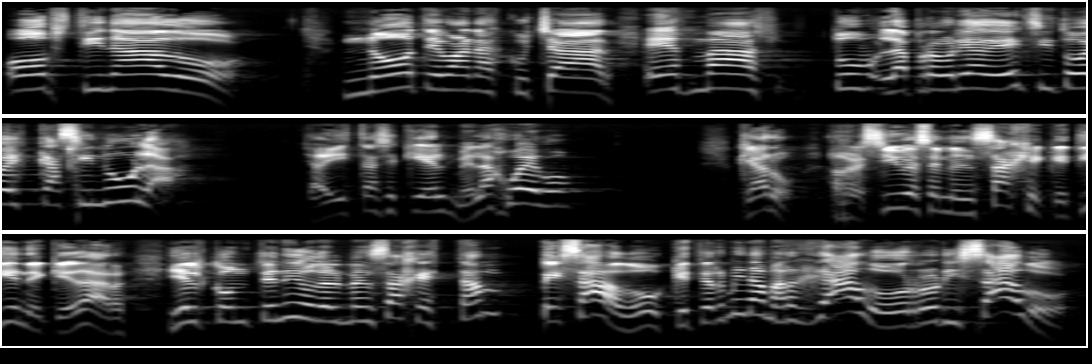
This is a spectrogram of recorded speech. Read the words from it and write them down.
obstinado no te van a escuchar. Es más, la probabilidad de éxito es casi nula. Y ahí está Ezequiel, me la juego. Claro, recibe ese mensaje que tiene que dar y el contenido del mensaje es tan pesado que termina amargado, horrorizado.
